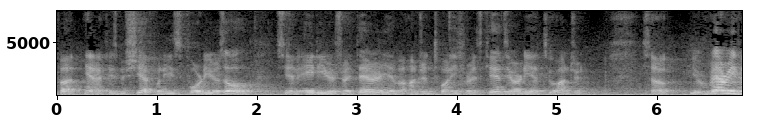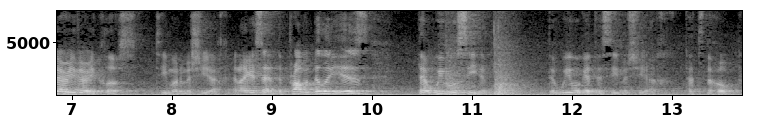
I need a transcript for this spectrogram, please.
but you know if he's Mashiach when he's 40 years old, so you have 80 years right there. You have 120 for his kids. You already have 200. So you're very, very, very close to Yimot Mashiach. And like I said, the probability is that we will see him, that we will get to see Mashiach. That's the hope.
